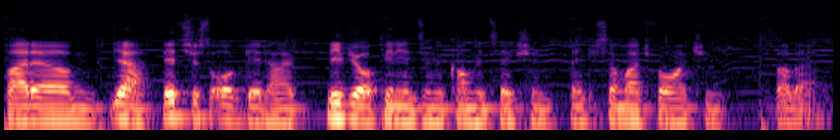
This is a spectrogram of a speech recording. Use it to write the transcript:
But um, yeah, let's just all get hyped. Leave your opinions in the comment section. Thank you so much for watching. Bye bye.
